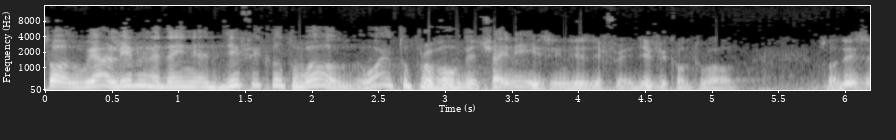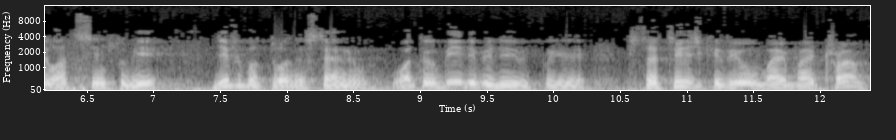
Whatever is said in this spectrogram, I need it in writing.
So we are living in a difficult world. Why to provoke the Chinese in this difficult world? So this is what seems to be difficult to understand. What will be the, the strategic view by, by Trump?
